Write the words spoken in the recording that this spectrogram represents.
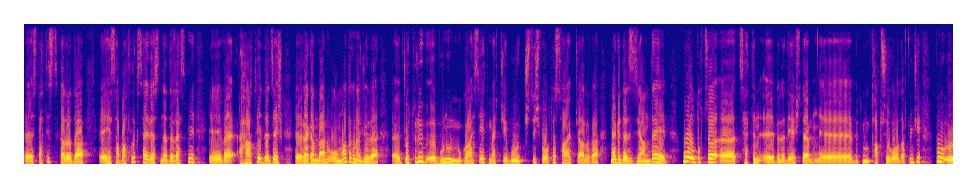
e, statistikada da e, hesabatlıq səviyyəsində də rəsmi e, və əhatə edəcək e, rəqəmlərin olmadığına görə e, götürüb e, bunu müqayisə etmək ki, bu kiçik və orta sahibkarlığa nə qədər ziyan dəyib, bu olduqca e, çətin e, belə deyək də e, bir tapşırıq olacaq. Çünki bu e,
